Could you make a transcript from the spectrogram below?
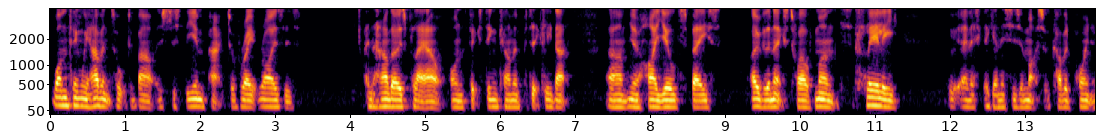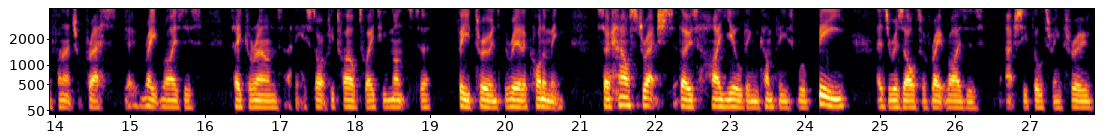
One thing we haven't talked about is just the impact of rate rises and how those play out on fixed income and particularly that um, you know high yield space over the next 12 months. Clearly and again this is a much sort of covered point in financial press you know, rate rises take around i think historically 12 to 18 months to feed through into the real economy. So how stretched those high yielding companies will be as a result of rate rises actually filtering through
